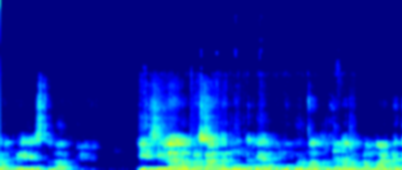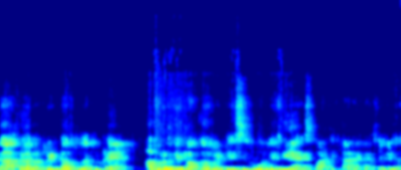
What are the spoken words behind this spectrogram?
ప్రక్రియ చేస్తున్నారు. ఈ జిల్లాలో ప్రశాంతంగా ఉంటుంది అని ముగ్గురు మంత్రులు ఉన్నారు బ్రహ్మాండంగా డెవలప్మెంట్ అవుతుంది అనుకుంటే అభివృద్ధి పక్కన పెట్టేసి ఓన్లీ బీఆర్ఎస్ పార్టీ కార్యకర్తల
